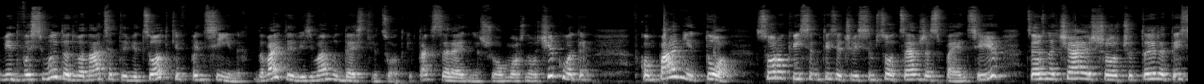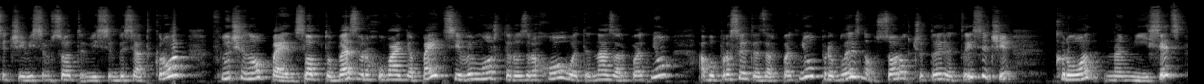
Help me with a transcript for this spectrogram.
від 8 до 12% пенсійних. Давайте візьмемо 10%, так середнє, що можна очікувати в компанії, то 48 800 це вже з пенсією. Це означає, що 4880 крон включено в пенсію. Тобто без врахування пенсії ви можете розраховувати на зарплатню або просити зарплатню приблизно 44 тисячі крон на місяць,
